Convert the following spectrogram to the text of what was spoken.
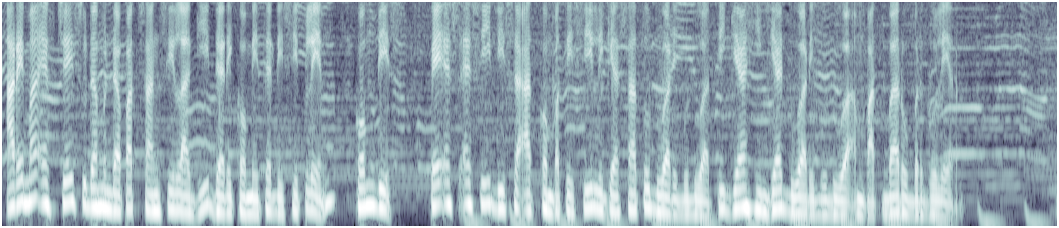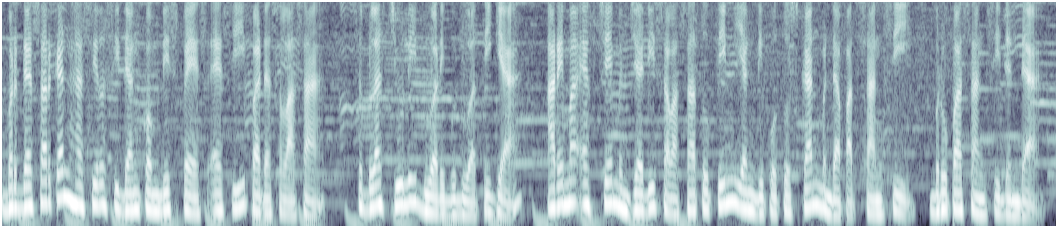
Arema FC sudah mendapat sanksi lagi dari Komite Disiplin, Komdis, PSSI di saat kompetisi Liga 1 2023 hingga 2024 baru bergulir. Berdasarkan hasil sidang Komdis PSSI pada Selasa, 11 Juli 2023, Arema FC menjadi salah satu tim yang diputuskan mendapat sanksi, berupa sanksi denda.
